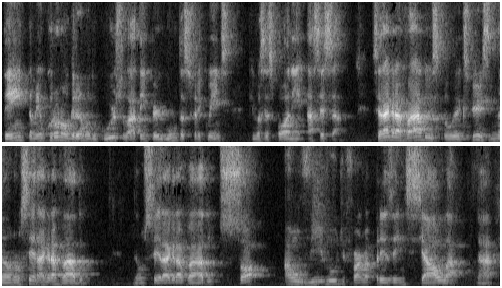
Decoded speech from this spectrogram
tem também o cronograma do curso, lá tem perguntas frequentes que vocês podem acessar. Será gravado o Experience? Não, não será gravado. Não será gravado só ao vivo de forma presencial lá. Tá?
